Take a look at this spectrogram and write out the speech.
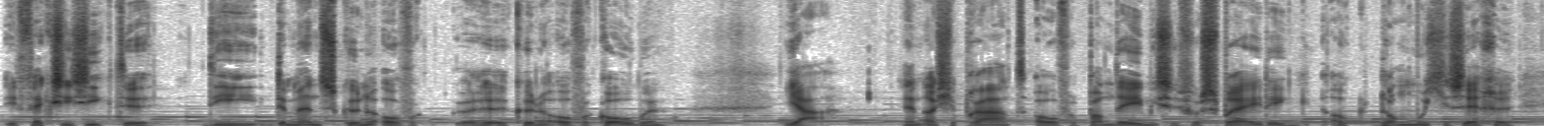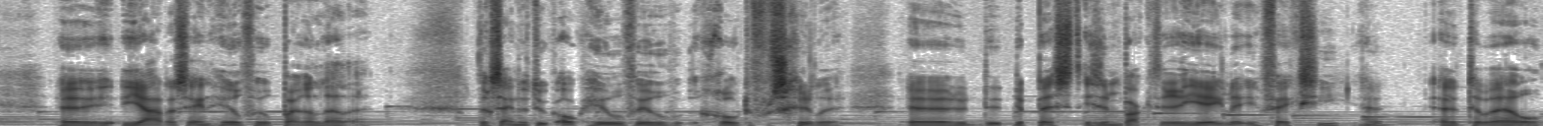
infectieziekten die de mens kunnen, over, uh, kunnen overkomen, ja, en als je praat over pandemische verspreiding, ook dan moet je zeggen, uh, ja, er zijn heel veel parallellen. Er zijn natuurlijk ook heel veel grote verschillen. Uh, de, de, pest is een bacteriële infectie, hè? Uh, terwijl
